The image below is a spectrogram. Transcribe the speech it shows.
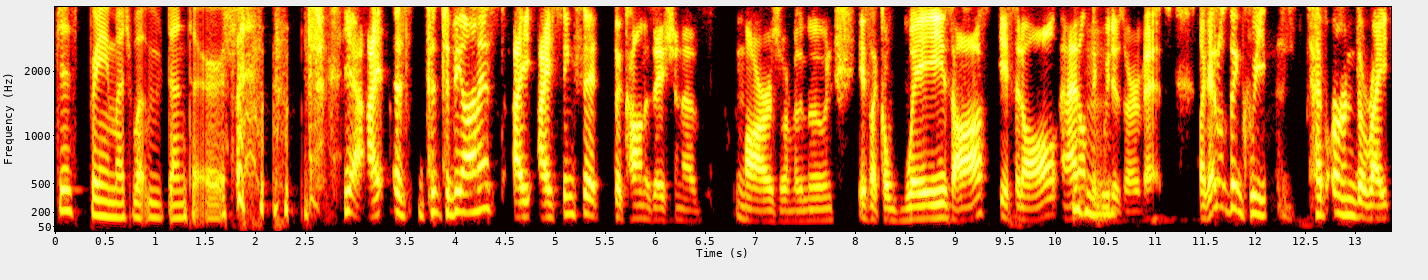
just pretty much what we've done to earth. yeah i to, to be honest i i think that the colonization of mars or the moon is like a ways off if at all and i don't think we mm-hmm. deserve it. Like i don't think we have earned the right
